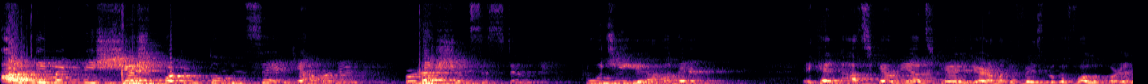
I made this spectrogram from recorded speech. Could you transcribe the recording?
আলটিমেটলি শেষ পর্যন্ত হচ্ছে যে আমাদের প্রোডাকশন সিস্টেম পুঁজি আমাদের এখানে আজকে আমি আজকে যারা আমাকে ফেসবুকে ফলো করেন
